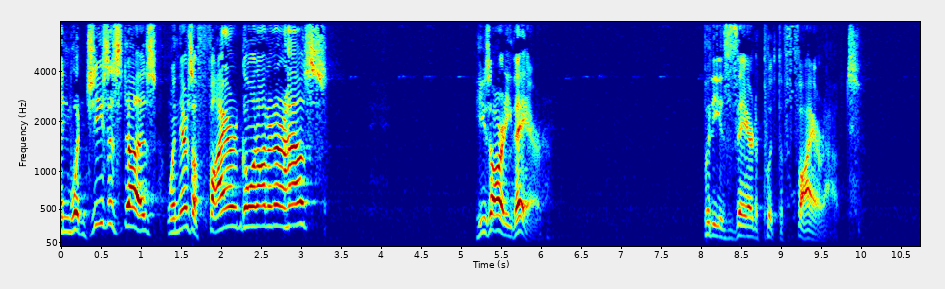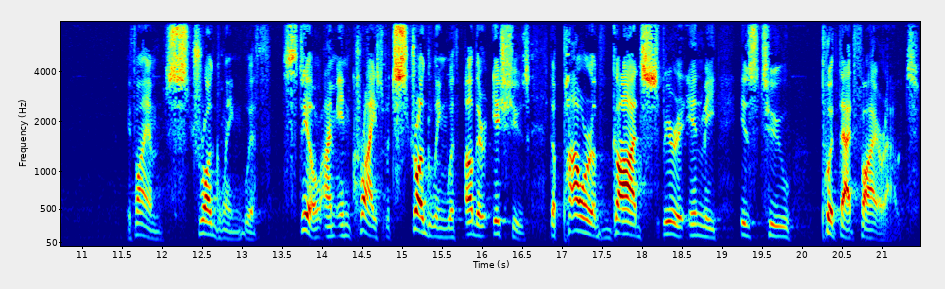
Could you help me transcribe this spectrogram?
And what Jesus does when there's a fire going on in our house, he's already there but He is there to put the fire out. If I am struggling with, still, I'm in Christ, but struggling with other issues, the power of God's Spirit in me is to put that fire out.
